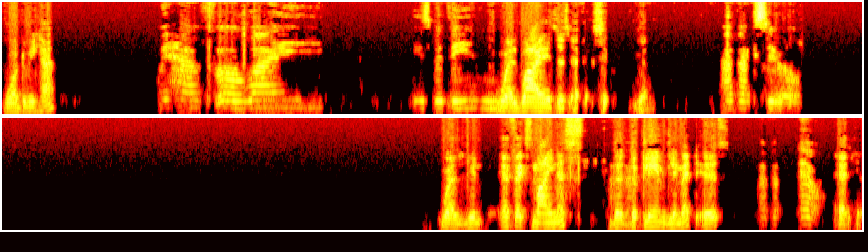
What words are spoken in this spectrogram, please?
What do we have? We have uh, y is within... Well, y is just fx0. Yeah. fx0. well, you, fx minus the, the claimed limit is L. L here.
